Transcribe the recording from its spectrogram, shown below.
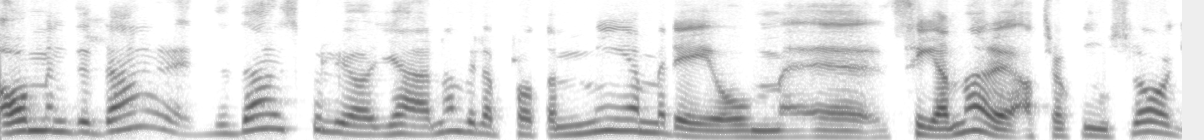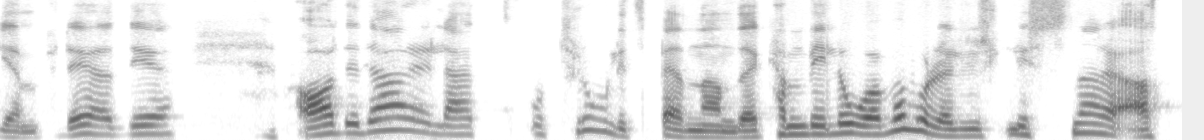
Ja, men det där, det där skulle jag gärna vilja prata mer med dig om eh, senare, attraktionslagen. För det, det, ja, det där lät otroligt spännande. Kan vi lova våra lyssnare att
